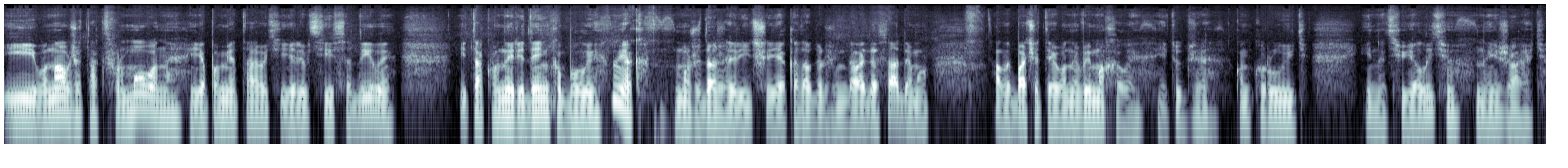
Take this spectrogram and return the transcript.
І вона вже так сформована. Я пам'ятаю, ці ялівці садили. І так вони ріденько були. Ну як, може навіть рідше. Я казав дружині, давай досадимо. Але бачите, вони вимахали і тут вже конкурують і на цю ялицю наїжджають.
